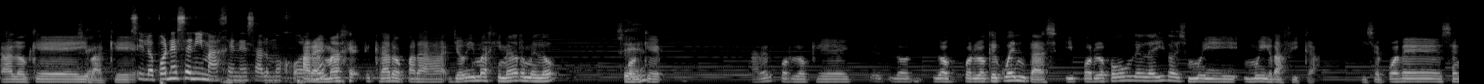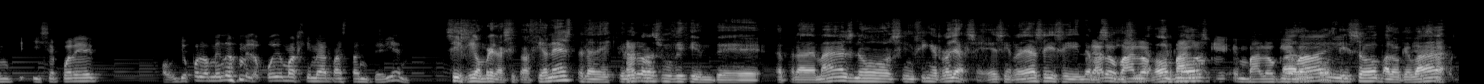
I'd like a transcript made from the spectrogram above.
a lo que Sí. iba, que Si lo pones en imágenes, a lo mejor. para ¿no? imagen, claro, para yo imaginármelo, Sí. porque, a ver, por lo que lo- lo- por lo que cuentas y por lo poco que he leído es muy, muy gráfica y se puede sentir y se puede, o yo por lo menos me lo puedo imaginar bastante bien. Sí, sí, hombre, las situaciones te las describe Claro. lo suficiente, pero además no sin, sin enrollarse, ¿eh? sin enrollarse y sin, Claro, demasi- va sin lo, va lo adornos, que va lo que va lo y- conciso, va lo que va, Exacto.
